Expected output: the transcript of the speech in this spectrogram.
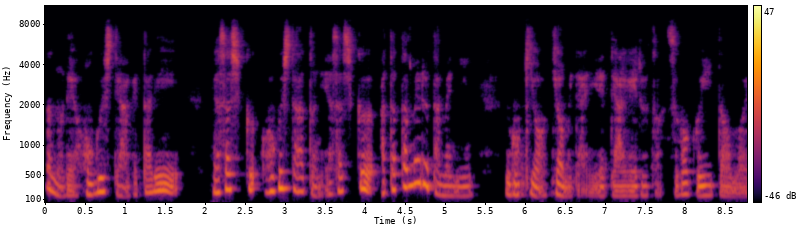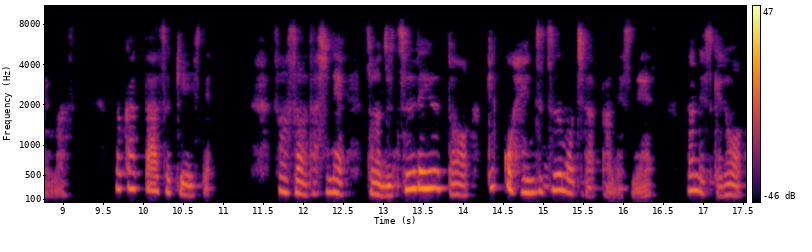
なのでほぐしてあげたり、優しく、ほぐした後に優しく温めるために動きを今日みたいに入れてあげるとすごくいいと思います。よかった、すっきりして。そうそう、私ね、その頭痛で言うと結構偏頭痛持ちだったんですね。なんですけど、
